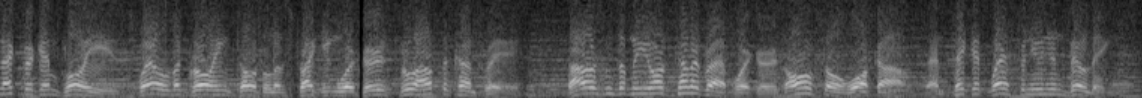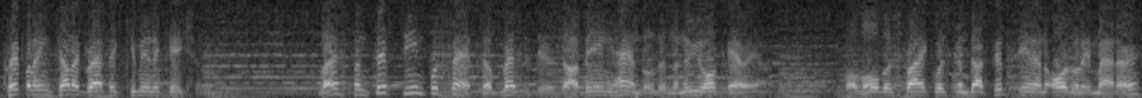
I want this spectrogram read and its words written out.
Electric employees swell the growing total of striking workers throughout the country. Thousands of New York telegraph workers also walk out and picket Western Union buildings, crippling telegraphic communications. Less than 15% of messages are being handled in the New York area. Although the strike was conducted in an orderly manner,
